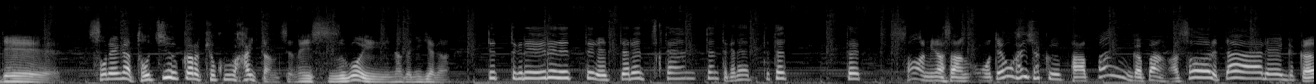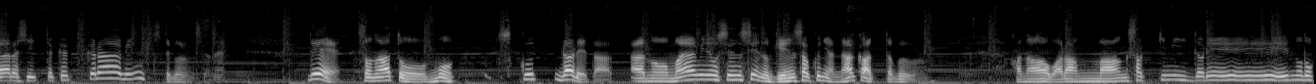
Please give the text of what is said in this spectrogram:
で、それが途中から曲が入ったんですよね。すごいなんか賑やかな。てってくれれれってれってれつくたんたんたかれっててってさあ皆さんお手を拝借パパンがパンあそれ誰がからしってクックラビンっつってくるんですよねでその後もう作られたあのマヤミの先生の原作にはなかった部分。花はらんまんさっきみだれのどっ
